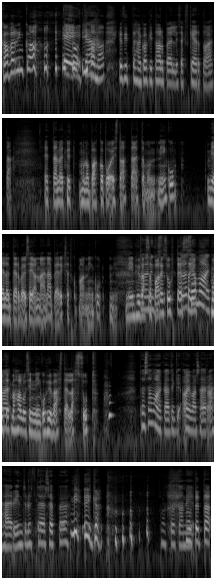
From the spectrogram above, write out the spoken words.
kaverin kanssa. Se on Eikä. ihanaa. Ja sitten hän koki tarpeelliseksi kertoa, että, että, no, että nyt mun on pakko poistaa tämä, että mun niin kuin, mielenterveys ei anna enää periksi, että kun mä oon niin, kuin, niin, niin hyvässä niinku- parisuhteessa toi jo, samaan aikaan- mutta että mä halusin niin kuin hyvästellä sut. Tuo sama aika jotenkin aivan sairaan häiriintynyttä ja söpöä. niin, eikä? Mutta tota, Niin, niin, mutta että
